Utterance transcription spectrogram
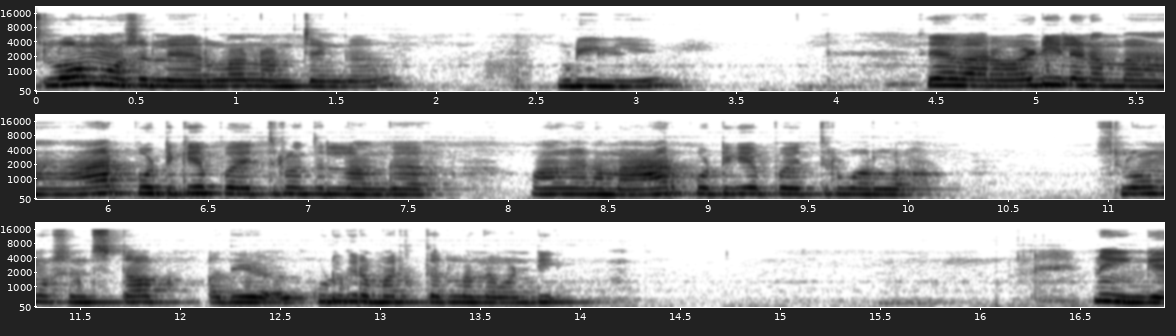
ஸ்லோ மோஷனில் ஏறலாம்னு நினச்சேங்க. முடியலையே. சரி வேறு வழியில் நம்ம ஏர்போர்ட்டுக்கே போய் எடுத்துகிட்டு வந்துடலாங்க வாங்க நம்ம ஏர்போர்ட்டுக்கே போய் எடுத்துகிட்டு வரலாம். ஸ்லோ மோஷன் ஸ்டாப் அது கொடுக்குற மாதிரி தெரில அந்த வண்டி. இன்னும் இங்கே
